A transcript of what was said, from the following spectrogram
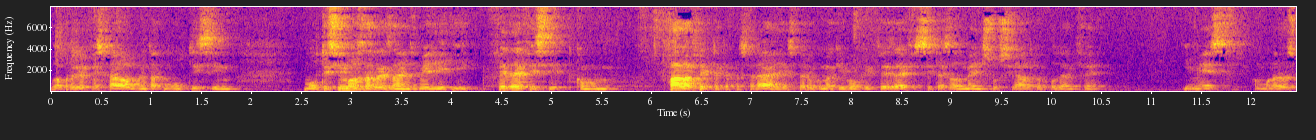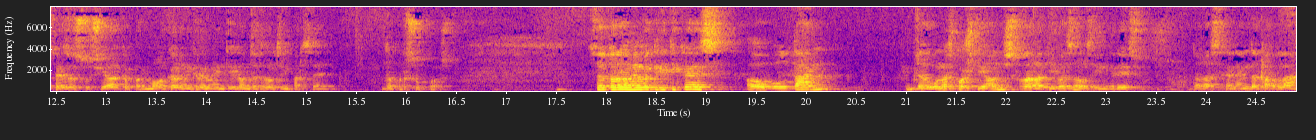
la pressió fiscal ha augmentat moltíssim, moltíssim els darrers anys. Miri, i fer dèficit, com fa l'efecte que passarà, i espero que m'equivoqui, fer dèficit és el menys social que podem fer. I més amb una despesa social que per molt que l'incrementi doncs és el 5% del pressupost. Sobretot la meva crítica és al voltant d'algunes qüestions relatives als ingressos, de les que anem de parlar.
